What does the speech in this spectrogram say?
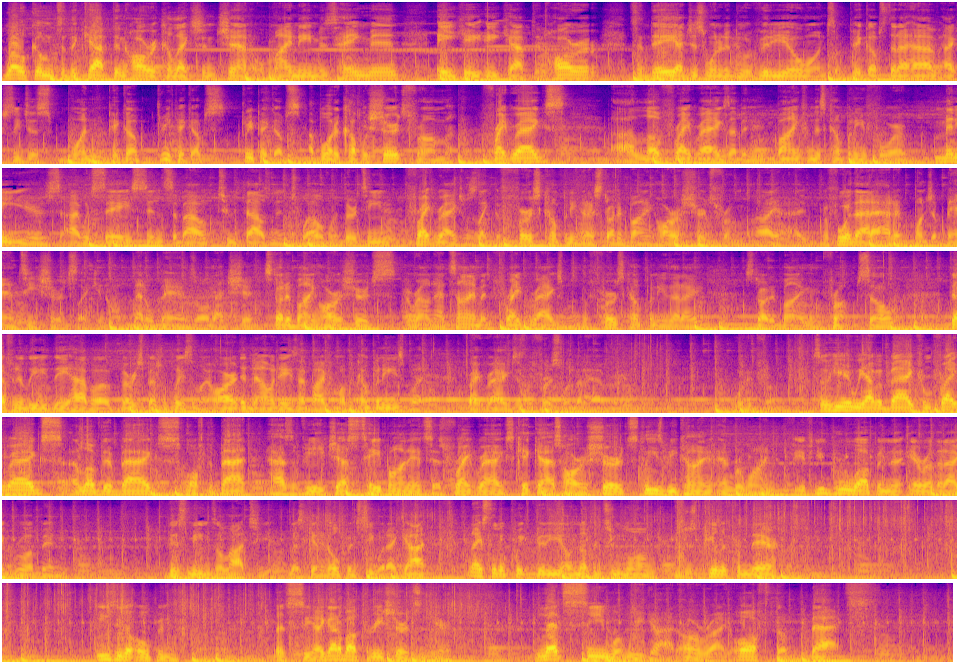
Welcome to the Captain Horror Collection channel. My name is Hangman, aka Captain Horror. Today I just wanted to do a video on some pickups that I have. Actually just one pickup, three pickups, three pickups. I bought a couple shirts from Fright Rags. Uh, love Fright Rags. I've been buying from this company for many years. I would say since about 2012 or 13. Fright Rags was like the first company that I started buying horror shirts from. I, I, before that, I had a bunch of band T-shirts, like you know, metal bands, all that shit. Started buying horror shirts around that time, and Fright Rags was the first company that I started buying them from. So definitely, they have a very special place in my heart. And nowadays, I buy from other companies, but Fright Rags is the first one that I ever ordered from. So here we have a bag from Fright Rags. I love their bags off the bat. It has a VHS tape on it. it says Fright Rags, kick-ass horror shirts. Please be kind and rewind. If you grew up in the era that I grew up in, this means a lot to you. Let's get it open, see what I got. Nice little quick video, nothing too long. You just peel it from there. Easy to open. Let's see, I got about three shirts in here. Let's see what we got. All right, off the bat.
